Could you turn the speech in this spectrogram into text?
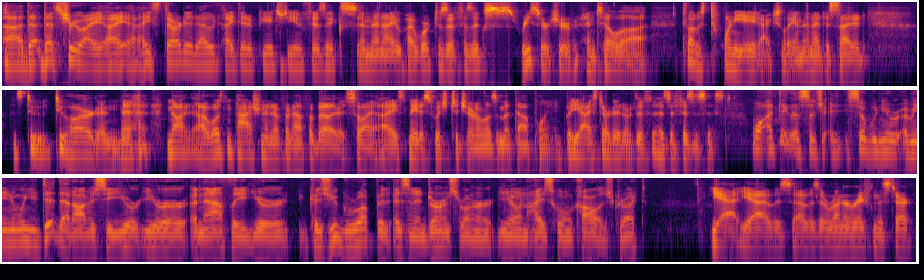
Uh, that, that's true. I, I, I, started out. I did a PhD in physics, and then I, I worked as a physics researcher until uh, until I was 28, actually. And then I decided it's too too hard, and uh, not. I wasn't passionate enough enough about it, so I, I, made a switch to journalism at that point. But yeah, I started out as, as a physicist. Well, I think that's such. A, so when you're, I mean, when you did that, obviously you're you're an athlete. You're because you grew up as an endurance runner, you know, in high school and college, correct? Yeah, yeah, I was I was a runner right from the start.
